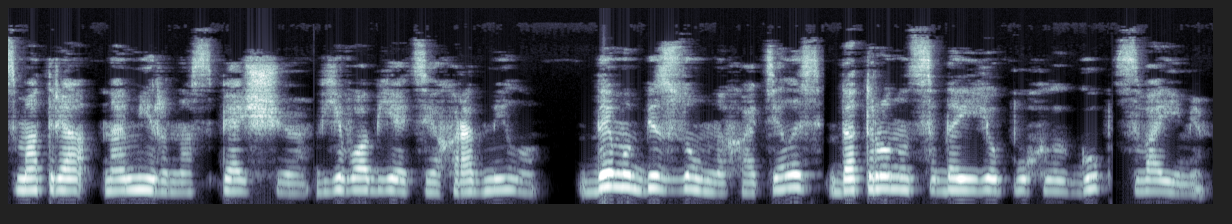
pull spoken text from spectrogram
Смотря на мирно спящую в его объятиях Радмилу, Дэму безумно хотелось дотронуться до ее пухлых губ своими,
